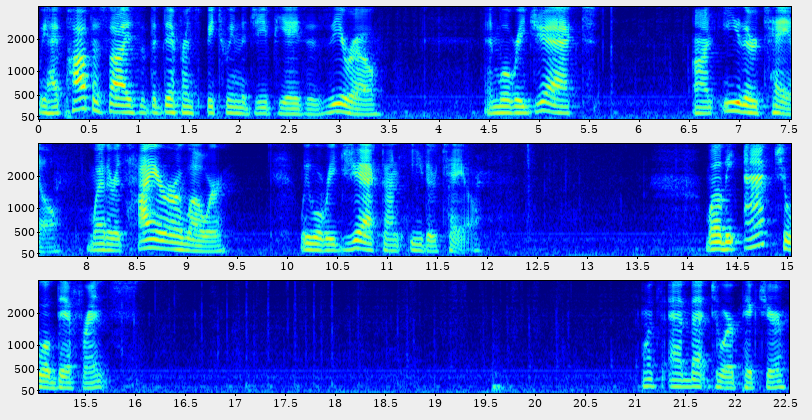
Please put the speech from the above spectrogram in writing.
We hypothesize that the difference between the GPAs is 0. And we'll reject on either tail, whether it's higher or lower. We will reject on either tail. Well, the actual difference let's add that to our picture.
